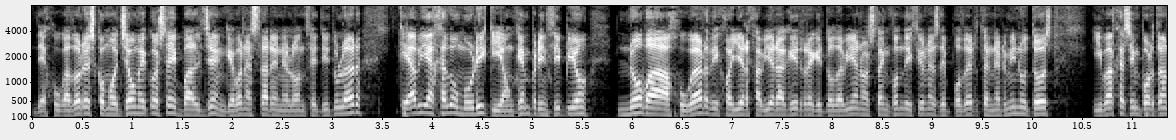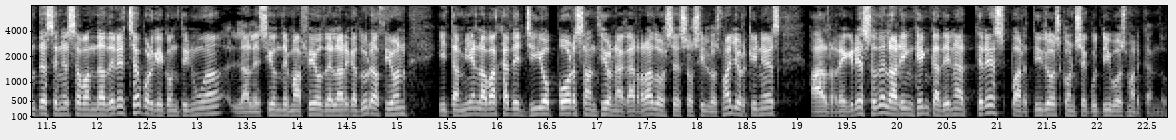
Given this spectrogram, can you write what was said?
de jugadores como Jaume Costa y Baljen, que van a estar en el once titular, que ha viajado Muriki, aunque en principio no va a jugar, dijo ayer Javier Aguirre que todavía no está en condiciones de poder tener minutos y bajas importantes en esa banda derecha porque continúa la lesión de Mafeo de larga duración y también la baja de Gio por sanción, agarrados eso sí los mallorquines al regreso de Larín que encadena tres partidos consecutivos marcando.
